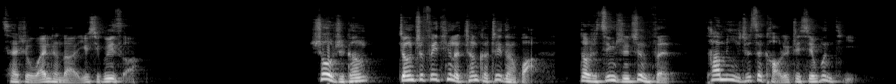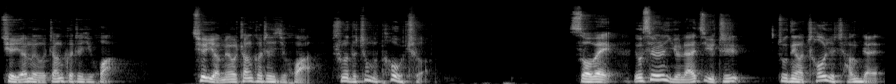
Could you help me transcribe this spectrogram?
才是完整的游戏规则。”邵志刚。张志飞听了张克这段话，倒是精神振奋。他们一直在考虑这些问题，却远没有张克这句话，却远没有张克这句话说的这么透彻。所谓有些人与来俱之，注定要超越常人，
